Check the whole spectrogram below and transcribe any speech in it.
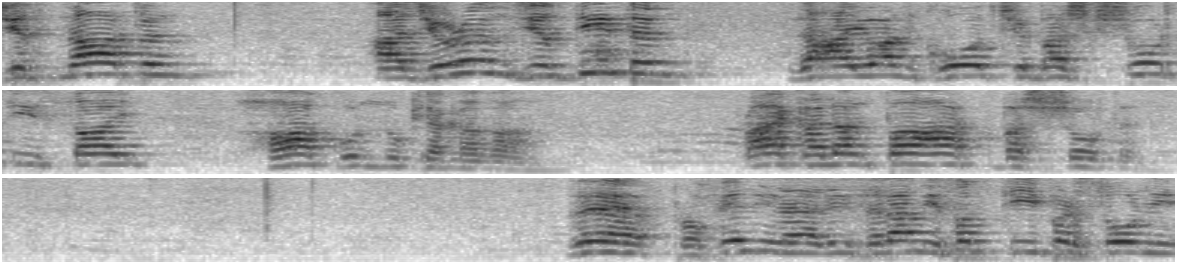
gjithë natën Agjëron gjithë ditën dhe ajo ankohet që bashkëshorti i saj hakun nuk ia ka dhanë. Pra e ka lanë pa hak bashkëshorten. Dhe profeti alejhi selam i thotë këtij personi,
